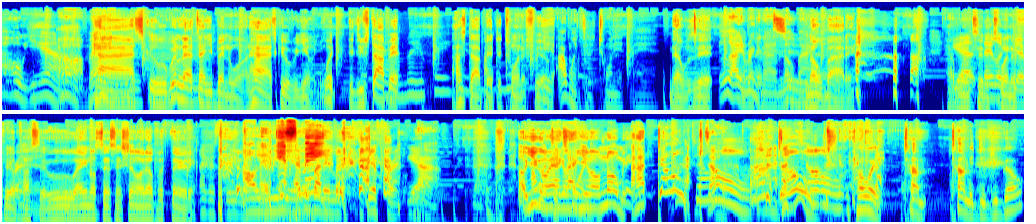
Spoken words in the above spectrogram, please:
Oh yeah. Oh man. High school. When the last time you been to one? High school reunion. What did you stop at? I stopped at the 25th. Yeah, I went to the 20th, man. That was it. Ooh, I didn't recognize nobody. Nobody. I Yeah, went to the they look 25th. I said, "Ooh, ain't no sense in showing up for 30." I can see All that every- everybody looks different. Yeah. Oh, you I gonna went to act like you don't know me? I don't. I Don't. I don't. Oh wait, Tom, Tommy, did you go?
